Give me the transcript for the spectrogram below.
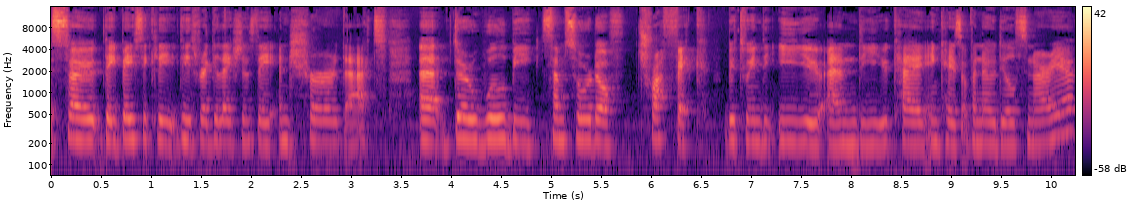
So they basically these regulations they ensure that uh, there will be some sort of traffic between the EU and the UK in case of a no deal scenario,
